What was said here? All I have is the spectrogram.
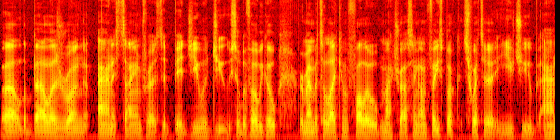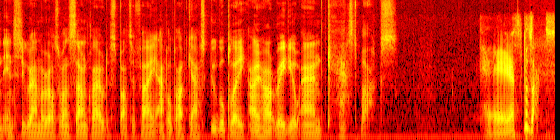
Well, the bell has rung and it's time for us to bid you adieu. So before we go, remember to like and follow Max Wrestling on Facebook, Twitter, YouTube, and Instagram. We're also on SoundCloud, Spotify, Apple Podcasts, Google Play, iHeartRadio, and Castbox. Castbox.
